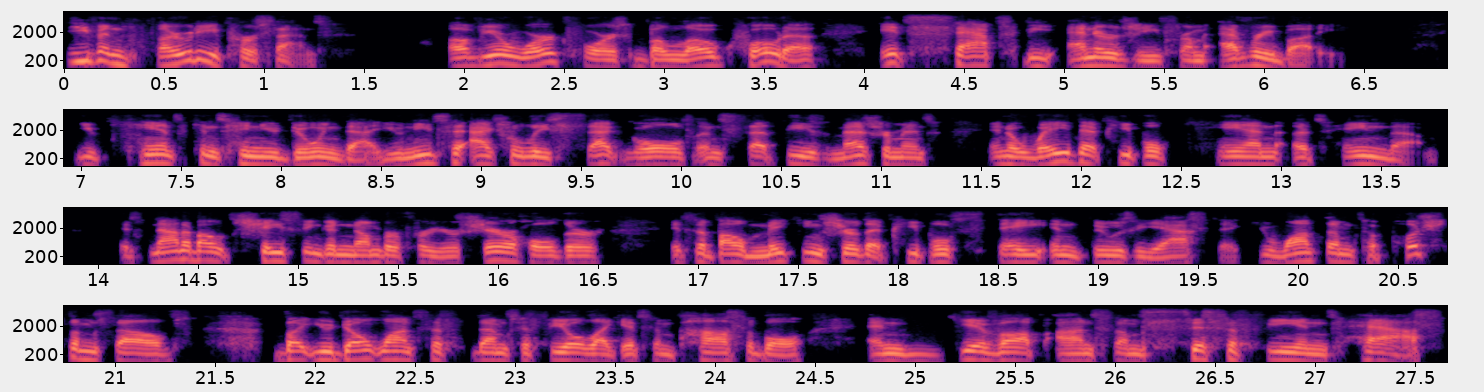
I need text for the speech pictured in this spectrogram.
even 30% of your workforce below quota, it saps the energy from everybody. You can't continue doing that. You need to actually set goals and set these measurements in a way that people can attain them. It's not about chasing a number for your shareholder. It's about making sure that people stay enthusiastic. You want them to push themselves, but you don't want to, them to feel like it's impossible and give up on some Sisyphean task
